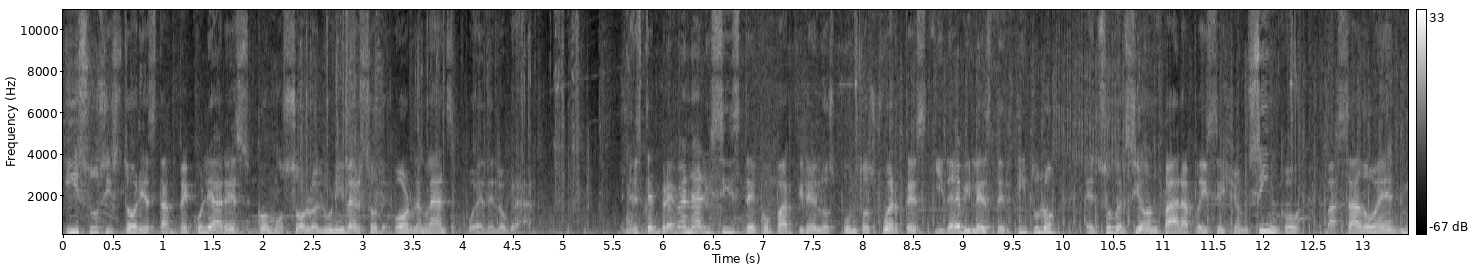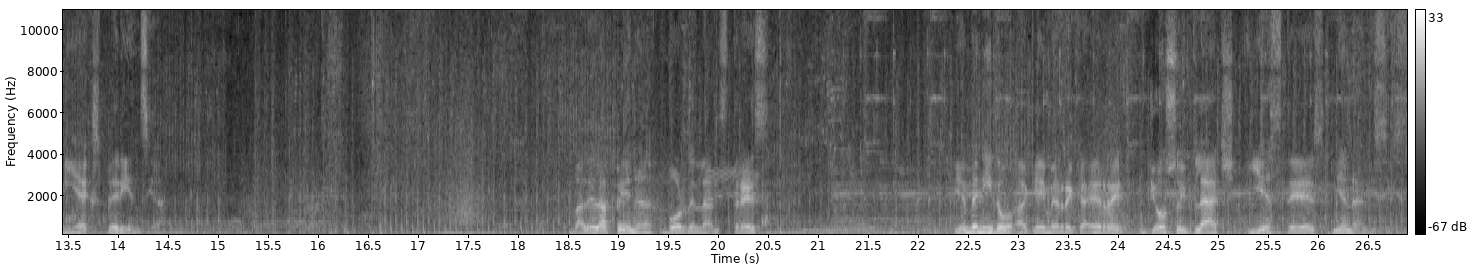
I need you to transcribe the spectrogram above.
y sus historias tan peculiares como solo el universo de Borderlands puede lograr. En este breve análisis te compartiré los puntos fuertes y débiles del título en su versión para PlayStation 5 basado en mi experiencia. ¿Vale la pena Borderlands 3? Bienvenido a GamerRKR, yo soy Blatch y este es mi análisis.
